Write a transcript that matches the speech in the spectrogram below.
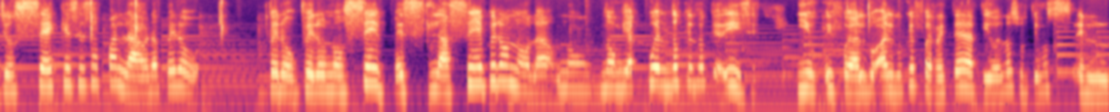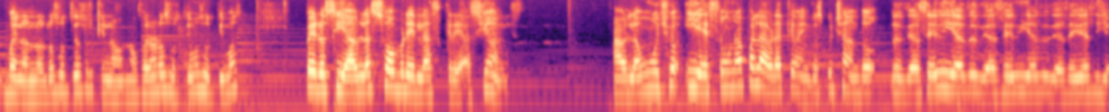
yo sé que es esa palabra, pero, pero, pero no sé, pues la sé, pero no, la, no, no me acuerdo qué es lo que dice. Y, y fue algo, algo que fue reiterativo en los últimos, el- bueno, no los últimos porque no, no fueron los últimos últimos, pero sí habla sobre las creaciones. Habla mucho y es una palabra que vengo escuchando desde hace días, desde hace días, desde hace días y yo,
